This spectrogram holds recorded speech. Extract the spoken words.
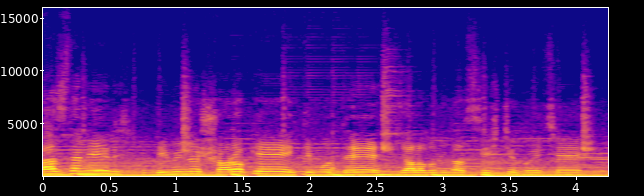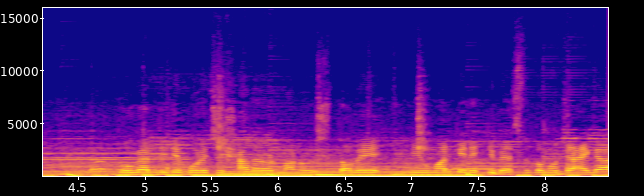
রাজধানীর বিভিন্ন সড়কে ইতিমধ্যে জলাবদ্ধতার সৃষ্টি হয়েছে। ভোগান্তিতে পড়েছে সাধারণ মানুষ। তবে নিউ মার্কেট একটি ব্যস্ততম জায়গা।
